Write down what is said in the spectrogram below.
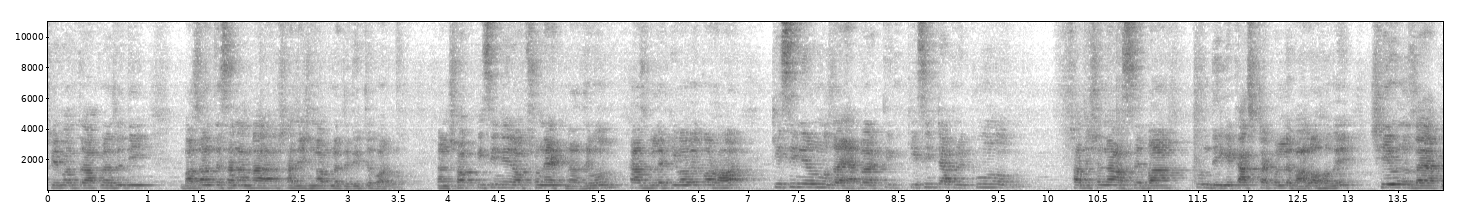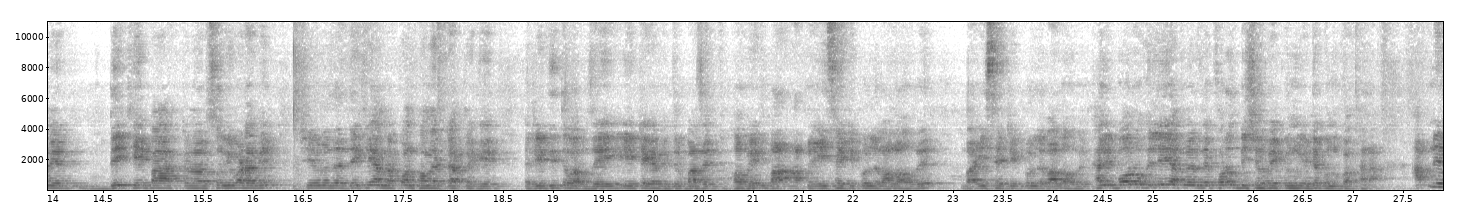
সেই মাধ্যমে আপনার যদি বা জানতে চান, আমরা সাজেশন আপনাদের দিতে পারব। কারণ সব কিচেনের অপশন এক না। যেমন কাজগুলো কীভাবে করা হয় কিচেনের অনুযায়ী আপনার কিচেনটা আপনি কোন সাজেশনে আছে বা কোন দিকে কাজটা করলে ভালো হবে, সেই অনুযায়ী আপনি দেখে বা একটা ছবি পাঠাবেন, সেই অনুযায়ী দেখে আমরা কনফার্ম একটা আপনাকে রেট দিতে পারব যে এই- টাকার ভিতরে বাজেট হবে বা আপনি এই সাইটে করলে ভালো হবে বা এই সাইটে করলে ভালো হবে। খালি বড় হলেই আপনার যে খরচ বেশি হবে, কোনো এটা কোনো কথা না। আপনি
